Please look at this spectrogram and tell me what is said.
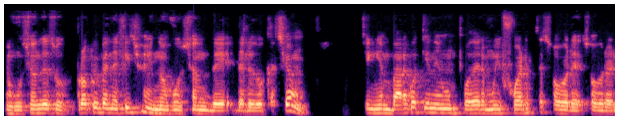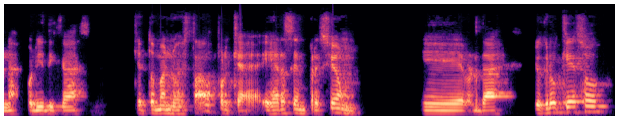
en función de sus propios beneficios y no en función de, de, la educación. Sin embargo, tienen un poder muy fuerte sobre, sobre las políticas que toman los estados porque ejercen presión, eh, ¿verdad? Yo creo que eso,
